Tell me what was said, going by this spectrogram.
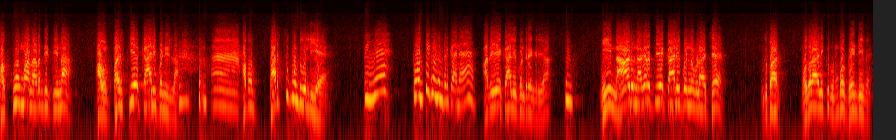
பக்குவமா நடந்துட்டீன்னா அவன் பர்சியே காலி பண்ணிடலாம். அவன் பர்ஸ் கொண்டு வரலையே. பின்ன பொட்டி கொண்டு வந்திருக்கானே? அதையே காலி பண்றேங்கறியா. நீ நாடு நகரத்தையே காலி பண்ண இங்க பார் முதலாளிக்கு ரொம்ப வேண்டியவன்.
